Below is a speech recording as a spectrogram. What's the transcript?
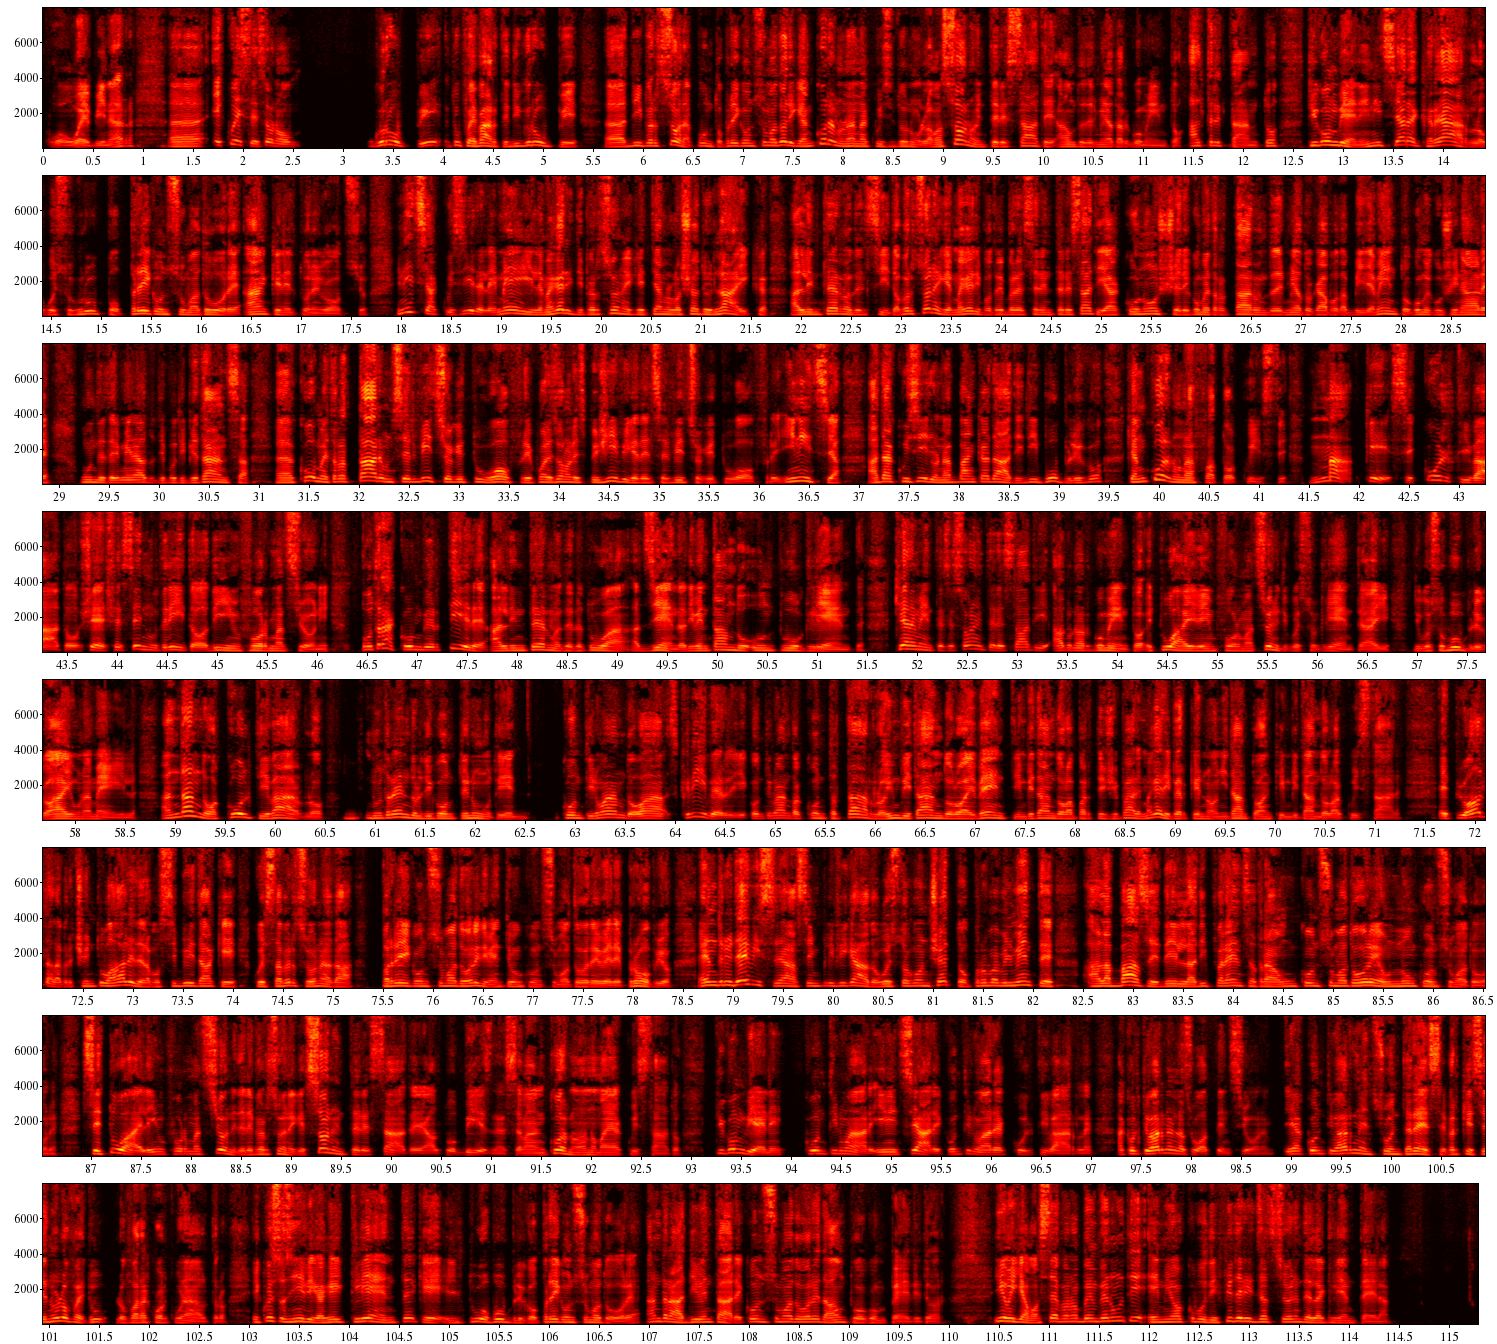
o un webinar eh, e queste sono gruppi, tu fai parte di gruppi uh, di persone, appunto preconsumatori che ancora non hanno acquisito nulla, ma sono interessate a un determinato argomento. Altrettanto ti conviene iniziare a crearlo questo gruppo preconsumatore anche nel tuo negozio. Inizia a acquisire le mail magari di persone che ti hanno lasciato il like all'interno del sito, persone che magari potrebbero essere interessati a conoscere come trattare un determinato capo d'abbigliamento, come cucinare un determinato tipo di pietanza, uh, come trattare un servizio che tu offri e quali sono le specifiche del servizio che tu offri. Inizia ad acquisire una banca dati di pubblico che ancora non ha fatto acquisti, ma che se coltivato, cioè, cioè se nutrito di informazioni, potrà convertire all'interno della tua azienda diventando un tuo cliente. Chiaramente se sono interessati ad un argomento e tu hai le informazioni di questo cliente, hai di questo pubblico, hai una mail, andando a coltivarlo, nutrendolo di contenuti, continuando a scrivergli, continuando a contattarlo, invitandolo a eventi, invitandolo a partecipare, magari perché no, ogni tanto anche invitandolo a acquistare. È più alta la percentuale della possibilità che questa persona da preconsumatore diventi un consumatore vero e proprio. Andrew Davis ha semplificato questo concetto probabilmente alla base della differenza tra un consumatore e un non consumatore. Se tu hai le informazioni delle persone che sono interessate al tuo business ma ancora non hanno mai acquistato, ti conviene continuare, iniziare e continuare a coltivarne, a coltivarne la sua attenzione e a coltivarne il suo interesse, perché se non lo fai tu, lo farà qualcun altro. E questo significa che il cliente, che è il tuo pubblico preconsumatore, andrà a diventare consumatore da un tuo competitor. Io mi chiamo Stefano Benvenuti e mi occupo di fidelizzazione della clientela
